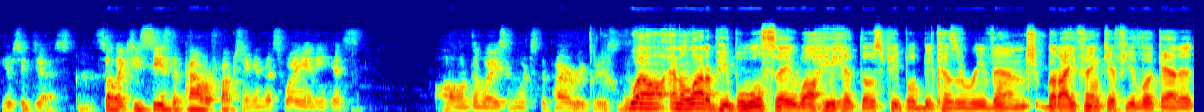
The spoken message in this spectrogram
you suggest. So like he sees the power functioning in this way, and he hits all of the ways in which the power reproduces. Well, and a lot of people will say, well, he hit those people because of revenge. But I think if you look at it,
